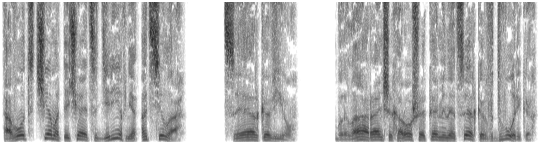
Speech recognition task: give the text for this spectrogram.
А вот чем отличается деревня от села? Церковью. Была раньше хорошая каменная церковь в двориках,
